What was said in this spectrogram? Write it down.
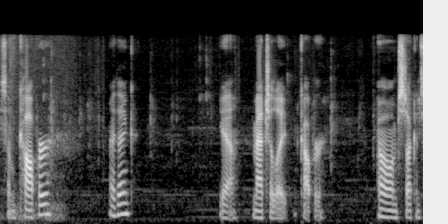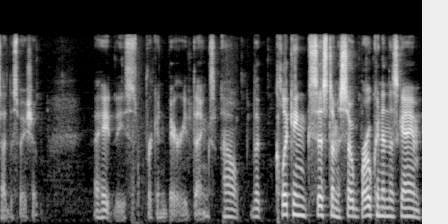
Some copper, I think. Yeah, malachite copper. Oh, I'm stuck inside the spaceship. I hate these freaking buried things. Oh, the clicking system is so broken in this game.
